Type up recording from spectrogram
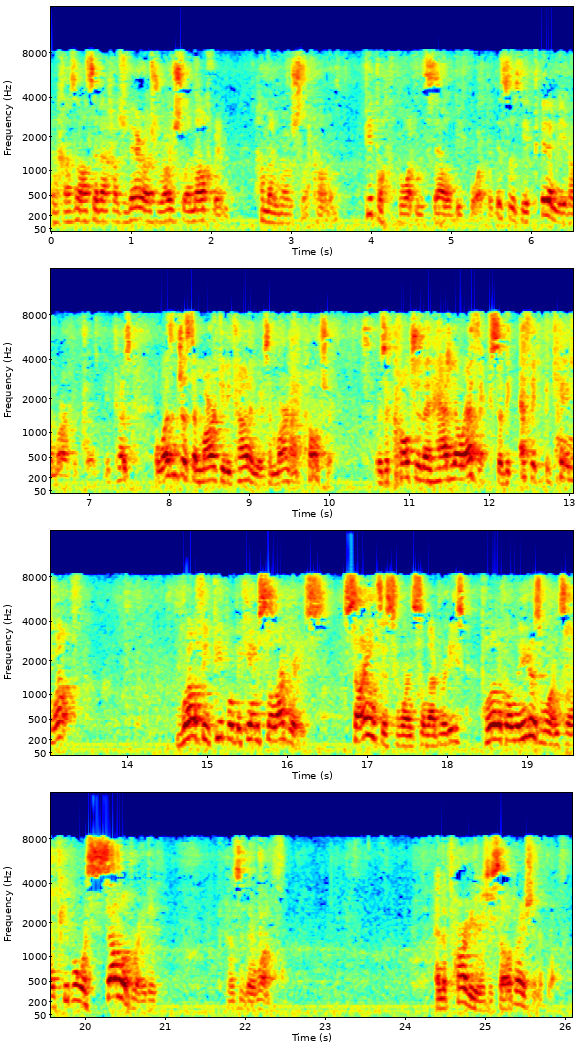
And Chazal said, Achashverosh Rosh Lamochrim, Haman Rosh Lakonim. People bought and sell before, but this was the epitome of a marketplace because it wasn't just a market economy, it was a market culture. It was a culture that had no ethics, so the ethic became wealth. Wealthy people became celebrities. Scientists weren't celebrities. Political leaders weren't celebrities. People were celebrated because of their wealth. And the party was a celebration of wealth.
